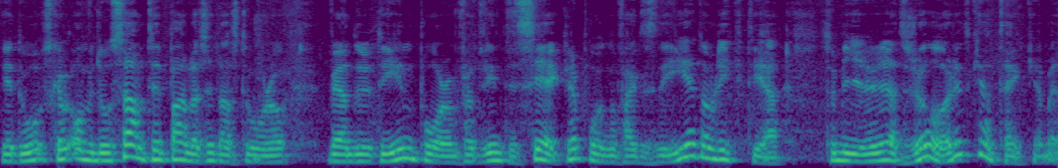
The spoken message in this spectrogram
Då, ska, om vi då samtidigt på andra sidan står och vänder ut in på dem för att vi inte är säkra på om de faktiskt är de riktiga så blir det rätt rörigt kan jag tänka mig.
